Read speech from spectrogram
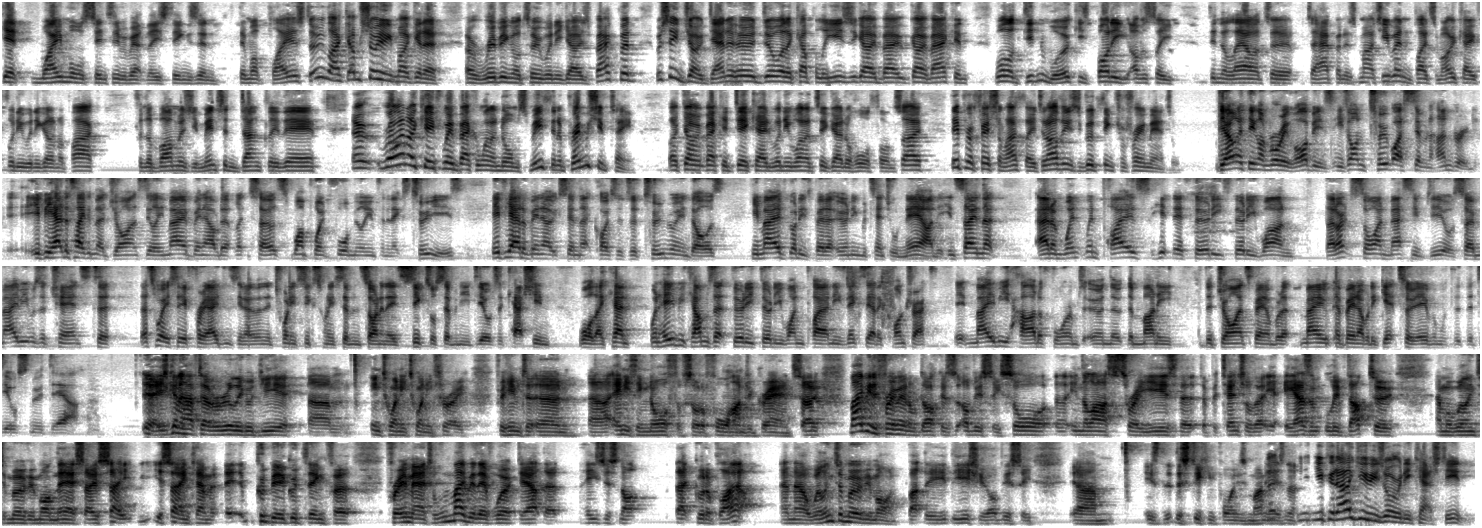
get way more sensitive about these things than than what players do. Like I'm sure he might get a, a ribbing or two when he goes back, but we've seen Joe Daniher do it a couple of years ago, go back, and well, it didn't work. His body obviously didn't allow it to, to happen as much. He went and played some okay footy when he got on the park for the Bombers. You mentioned Dunkley there. Now, Ryan O'Keefe went back and won a Norm Smith in a premiership team, like going back a decade when he wanted to go to Hawthorn. So they're professional athletes, and I think it's a good thing for Fremantle. The only thing on Rory Lobb is he's on two by seven hundred. If he had to take that Giants deal, he may have been able to. So it's one point four million for the next two years. If he had been able to extend that closer to two million dollars, he may have got his better earning potential now. In saying that, Adam, when when players hit their 30, 31, they don't sign massive deals. So maybe it was a chance to. That's why you see free agents, you know, when they're 26, 27, signing these six or seven year deals to cash in while they can. When he becomes that 30, 31 player and he's next out of contract, it may be harder for him to earn the, the money that the Giants been able to, may have been able to get to even with the, the deal smoothed out. Yeah, he's going to have to have a really good year um, in 2023 for him to earn uh, anything north of sort of 400 grand. So maybe the Fremantle Dockers obviously saw uh, in the last three years that the potential that he hasn't lived up to and were willing to move him on there. So say you're saying, Cam, it could be a good thing for Fremantle. Well, maybe they've worked out that he's just not that good a player and they're willing to move him on. But the, the issue, obviously, um, is that the sticking point is money, isn't it? You could argue he's already cashed in.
